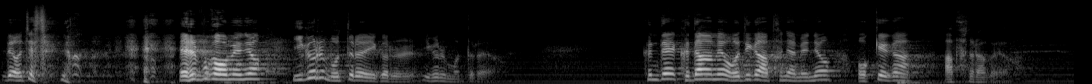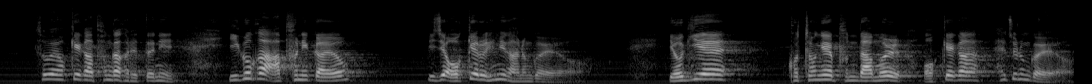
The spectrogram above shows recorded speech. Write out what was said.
근데 어쨌든요. 엘보가 오면요. 이거를 못 들어요. 이거를. 이거를 못 들어요. 근데 그 다음에 어디가 아프냐면요. 어깨가 아프더라고요. 그래서 왜 어깨가 아픈가 그랬더니 이거가 아프니까요. 이제 어깨로 힘이 가는 거예요. 여기에 고통의 분담을 어깨가 해주는 거예요.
